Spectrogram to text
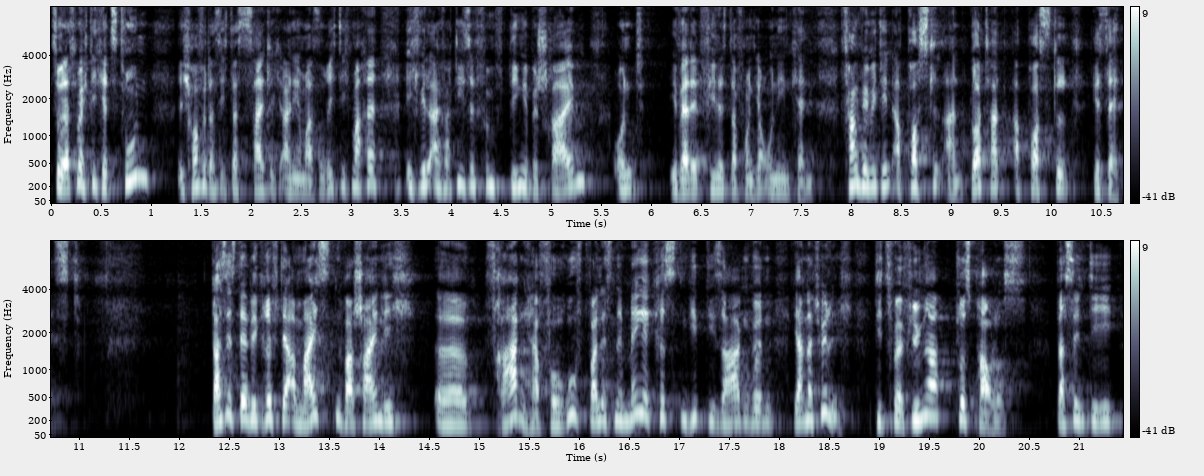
So, das möchte ich jetzt tun. Ich hoffe, dass ich das zeitlich einigermaßen richtig mache. Ich will einfach diese fünf Dinge beschreiben und ihr werdet vieles davon ja ohnehin kennen. Fangen wir mit den Aposteln an. Gott hat Apostel gesetzt. Das ist der Begriff, der am meisten wahrscheinlich äh, Fragen hervorruft, weil es eine Menge Christen gibt, die sagen würden, ja natürlich, die zwölf Jünger plus Paulus, das sind die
